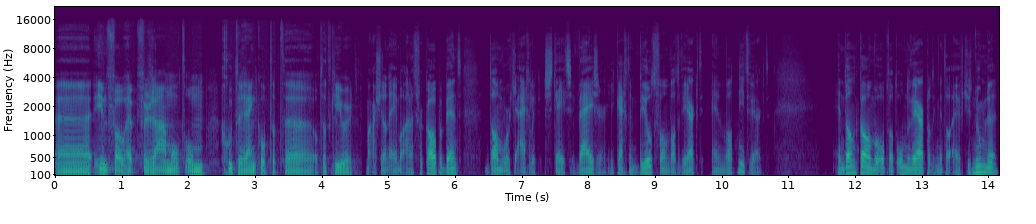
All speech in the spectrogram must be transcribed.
uh, info hebt verzameld om goed te ranken op dat, uh, op dat keyword. Maar als je dan eenmaal aan het verkopen bent, dan word je eigenlijk steeds wijzer. Je krijgt een beeld van wat werkt en wat niet werkt. En dan komen we op dat onderwerp dat ik net al eventjes noemde,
